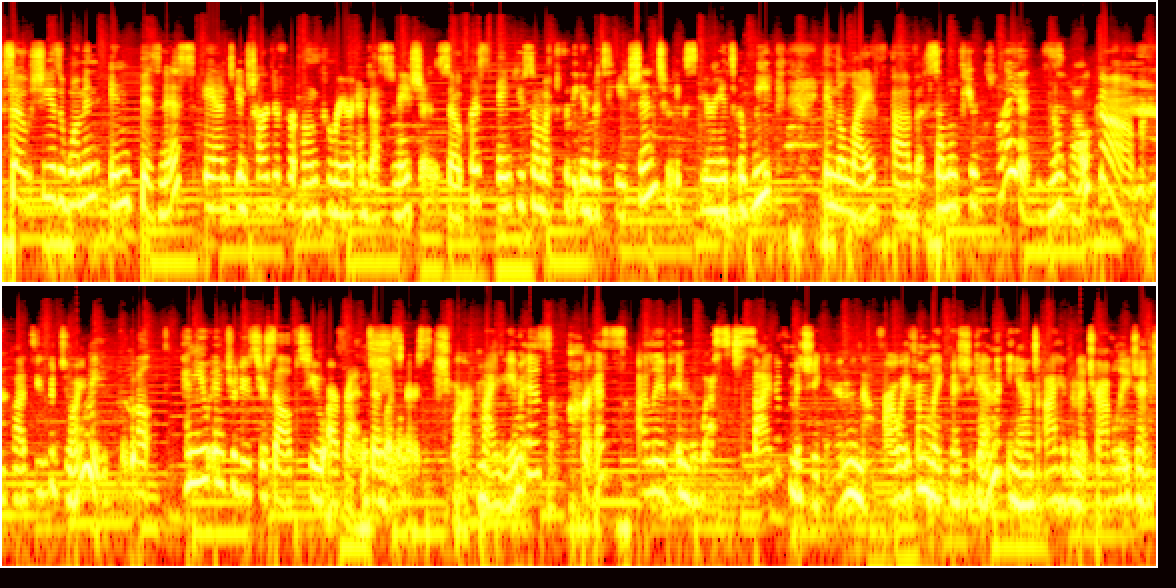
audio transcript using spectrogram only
So she is a woman in business and in charge of her own career and destination. So, Kris, thank you so much for the invitation to experience a week in the life of some of your clients. You're welcome. I'm glad you could join me. Well, can you introduce yourself to our friends and sure, listeners? Sure. My name is Kris. I live in the west side of Michigan, not far away from Lake Michigan, and I have been a travel agent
